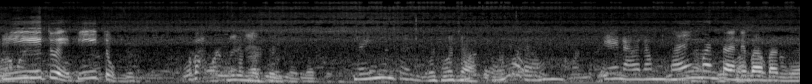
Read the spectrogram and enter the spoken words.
ಪೀತು ಪೀತು. ಬಾಬಾಗೆ.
